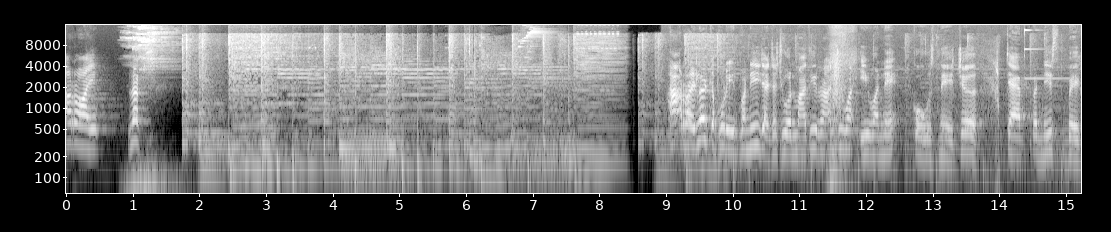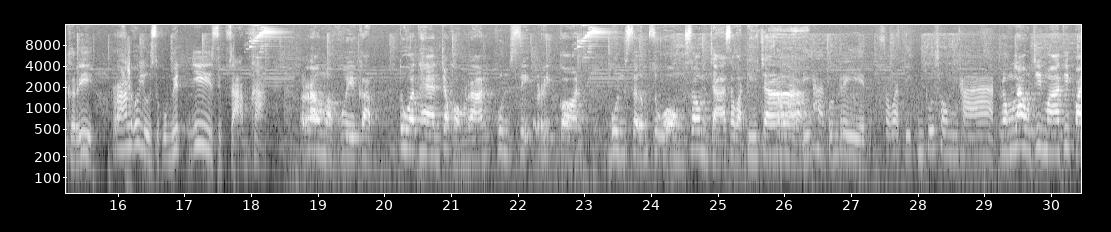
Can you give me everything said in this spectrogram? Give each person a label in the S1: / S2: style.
S1: อร่อยเลิศอร่อยเลิศกับผลิตวันนี้อยากจะชวนมาที่ร้านชื่อว่า i w a n e Ghost Nature Japanese Bakery ร้านก็อยู่สุขุมวิท 23 ค่ะ เรามาคุยกับตัวแทนเจ้าของร้านคุณสิริกร บุญเสริมสุวงศ์ส้มจ๋าสวัสดีจ้า
S2: สวัสดีค่ะคุณรีด สวัสดีคุณผู้ชมค่ะ
S1: ลองเล่าที่มาที่ไป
